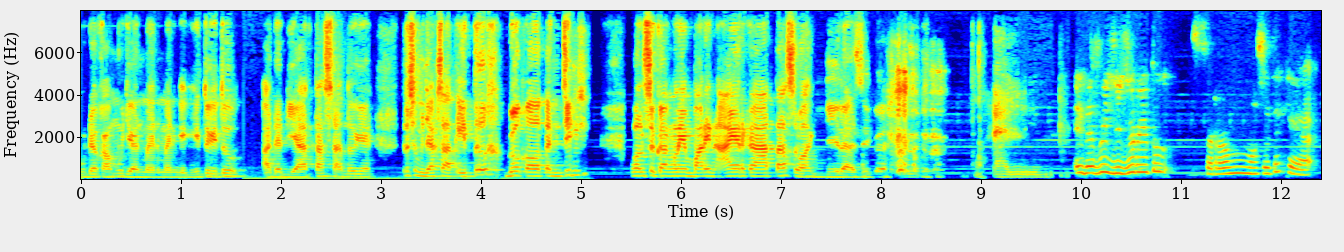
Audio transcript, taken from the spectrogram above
udah kamu jangan main-main kayak gitu, itu ada di atas satunya. Terus semenjak saat itu, gue kalau kencing, mau suka ngelemparin air ke atas, wah gila sih gue. Eh tapi jujur itu serem. Maksudnya kayak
